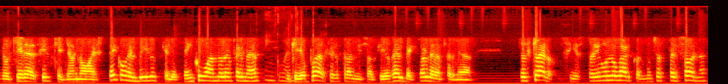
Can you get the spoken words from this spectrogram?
no quiere decir que yo no esté con el virus, que le esté incubando la enfermedad y que yo pueda ser transmisor, que yo sea el vector de la enfermedad. Entonces, claro, si estoy en un lugar con muchas personas,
